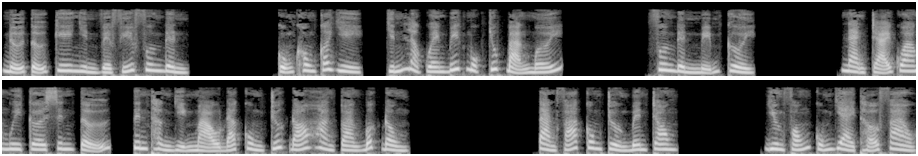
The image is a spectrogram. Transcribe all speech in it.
Nữ tử kia nhìn về phía Phương Đình. Cũng không có gì, chính là quen biết một chút bạn mới. Phương Đình mỉm cười. Nàng trải qua nguy cơ sinh tử, tinh thần diện mạo đã cùng trước đó hoàn toàn bất đồng. Tàn phá công trường bên trong. Dương Phóng cũng dài thở phào,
